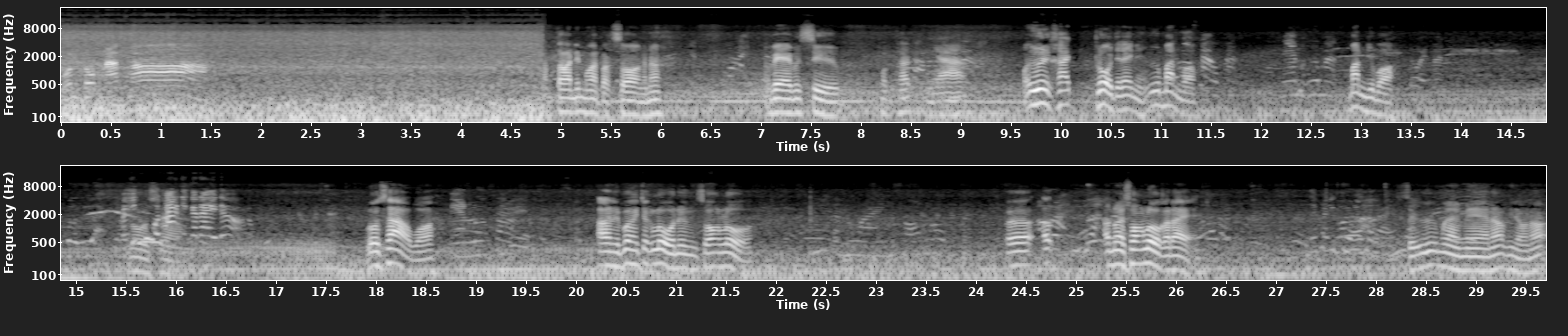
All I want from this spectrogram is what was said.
ฝนตกหนักมาก ครับ ตอนนี้มหอดปากซองอะเนาะแวร์มันสื่อมักพักยามาอื้อคัดโลจะได้นี่อื้อมั่นบ่เศร้าค่ะแม่มือมันมั่นอยู่บ่โดยมันเบื่อไปโลอยู่เศร้าทางนี้ก็ได้เด้อโลเศร้าบ่แมนโลเศร้าเอาในเบิ่งจักโลหนึ่งสองโลโเออเอาเอาหน่วยสองโลก็ได้ได้ไปดีกว่าเท่าไหร่ซื้อเมื่อยแม่เนาะพี่น้องเนาะ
